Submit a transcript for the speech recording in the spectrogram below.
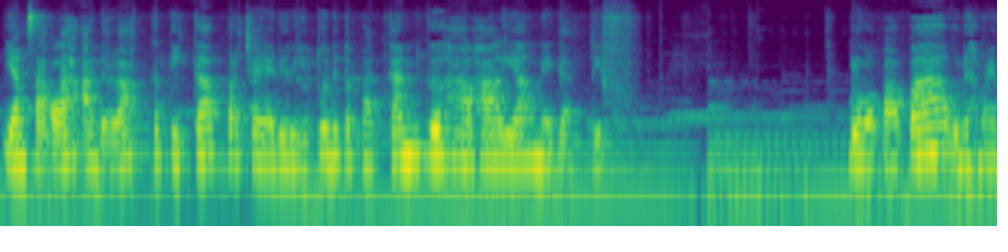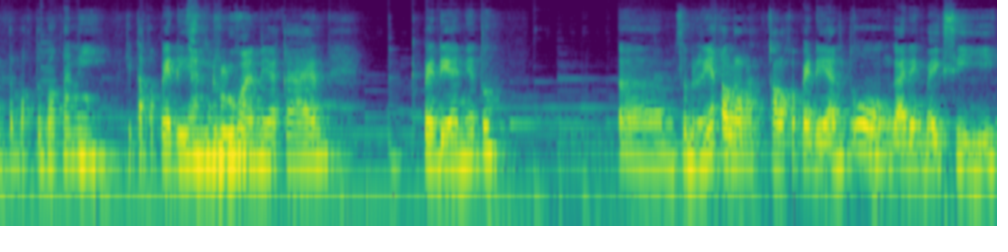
yang salah adalah ketika percaya diri itu ditempatkan ke hal-hal yang negatif. Belum apa-apa, udah main tebak-tebakan nih. Kita kepedean duluan ya kan. Kepedeannya tuh um, sebenarnya kalau kalau kepedean tuh nggak ada yang baik sih.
